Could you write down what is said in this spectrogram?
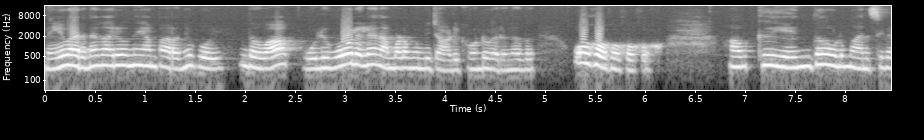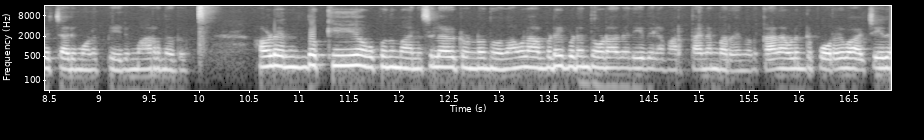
നീ വരുന്ന കാര്യമൊന്നും ഞാൻ പറഞ്ഞു പോയി. എന്തുവാ പുലി പോലല്ലേ നമ്മുടെ മുന്നിൽ ചാടിക്കൊണ്ട് വരുന്നത്. ഓഹോ ഹോ ഹോ ഹോ അവൾക്ക് എന്തോ അവൾ മനസ്സിൽ വെച്ചാടി മോളെ പെരുമാറുന്നത്. അവൾ എന്തൊക്കെയോ അവൾക്കൊന്ന് മനസ്സിലായിട്ടുണ്ടെന്ന് തോന്നുന്നു. അവൾ അവിടെ ഇവിടെ തൊടാത്ത രീതിയിലാണ് വർത്താനം പറയുന്നത്. കാരണം അവൾ എന്റെ പുറകെ വാച്ച് ചെയ്ത്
